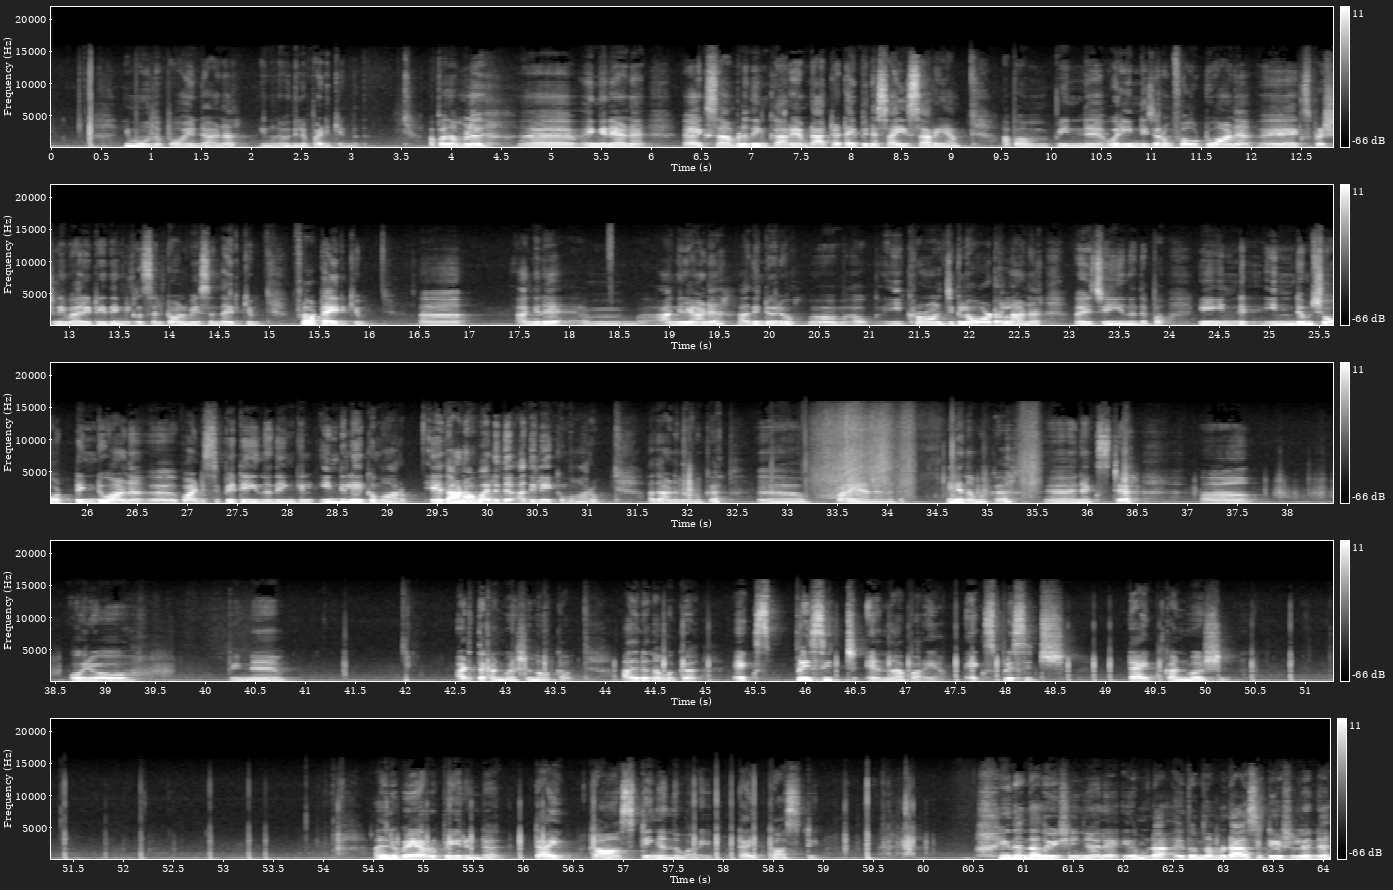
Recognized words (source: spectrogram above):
ഈ മൂന്ന് പോയിന്റാണ് നിങ്ങൾ ഇതിൽ പഠിക്കേണ്ടത്. അപ്പോൾ നമ്മൾ എങ്ങനെയാണ് എക്സാമ്പിൾ നിങ്ങൾക്ക് അറിയാം. ഡാറ്റ ടൈപ്പിന്റെ സൈസ് അറിയാം. അപ്പം പിന്നെ ഒരു ഇൻഡിജറും ഫ്ലോട്ടും ആണ് എക്സ്പ്രഷൻ ഇവാലുവേറ്റ് ചെയ്തെങ്കിൽ റിസൾട്ട് ഓൾവേസ് എന്തായിരിക്കും? ഫ്ലോട്ടായിരിക്കും അങ്ങനെ അങ്ങനെയാണ് അതിന്റെ ഒരു ഈ ക്രോണോളജിക്കൽ ഓർഡറിലാണ് ചെയ്യുന്നത്. ഇപ്പോൾ ഈ ഇൻഡ് ഇൻഡും ഷോർട്ട് ഇൻഡും ആണ് പാർട്ടിസിപ്പേറ്റ് ചെയ്യുന്നതെങ്കിൽ ഇൻഡിലേക്ക് മാറും. ഏതാണോ വലുത് അതിലേക്ക് മാറും. അതാണ് നമുക്ക് പറയാനുള്ളത്. ഇനി നമുക്ക് നെക്സ്റ്റ് ഒരു പിന്നെ അടുത്ത കൺവേർഷൻ നോക്കാം. അതിന് നമുക്ക് എക്സ്പ്ലിസിറ്റ് എന്നാ പറയാം. എക്സ്പ്ലിസിറ്റ് ടൈപ്പ് കൺവേർഷൻ അതിന് വേറൊരു പേരുണ്ട്. ടൈപ്പ് കാസ്റ്റിംഗ് എന്ന് പറയും. ടൈപ്പ് കാസ്റ്റിംഗ് ഇതെന്താണെന്ന് ചോദിച്ചു കഴിഞ്ഞാൽ ഇതും ഇതും നമ്മുടെ ആ സിറ്റുവേഷനിൽ തന്നെ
